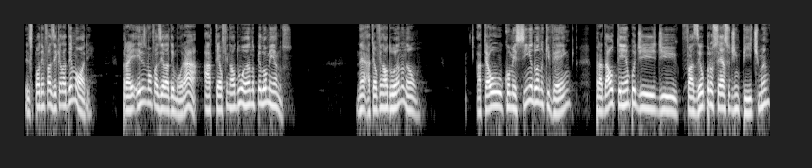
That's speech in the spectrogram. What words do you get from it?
eles podem fazer que ela demore. Pra, eles vão fazer ela demorar até o final do ano, pelo menos. Né? Até o final do ano, não até o comecinho do ano que vem, para dar o tempo de, de fazer o processo de impeachment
